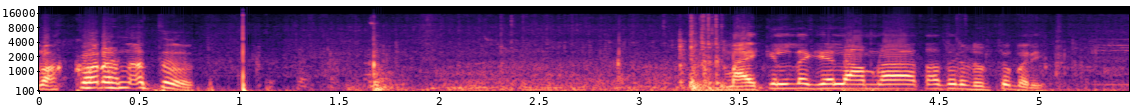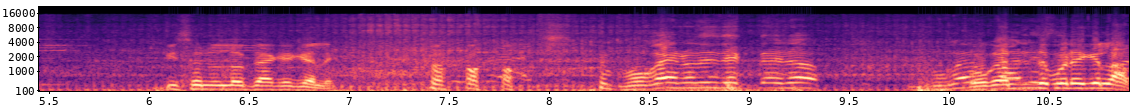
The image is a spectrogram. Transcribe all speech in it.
লক করা না তো? মাইকেলটা গেলে আমরা তাড়াতাড়ি ঢুকতে পারি। পিছনের লোক আগে গেলে। ভোগাই নদী দেখতে এসো। ভোগাই নদীতে পড়ে গেলাম।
